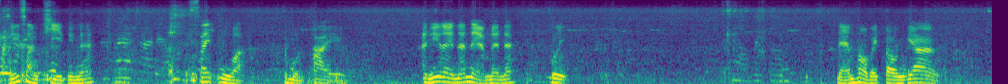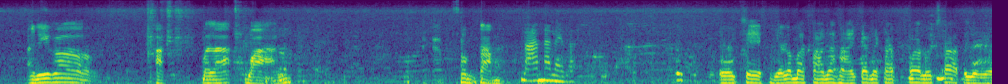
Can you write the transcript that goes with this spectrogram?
อันนี้สั่งขีดนึงนะ ไส้อั่วสมุนไพร อันนี้อะไรนะแหนมเลยนะอุ้ยแหนมห่อใบตองย่าง อันนี้ก็ ผักมะระหวานนะครับส้มตำร้านอะไรวะโอเค เดี๋ยวเรามาทานอาหารกันนะครับ ว่ารสชาติเป็นยังไง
